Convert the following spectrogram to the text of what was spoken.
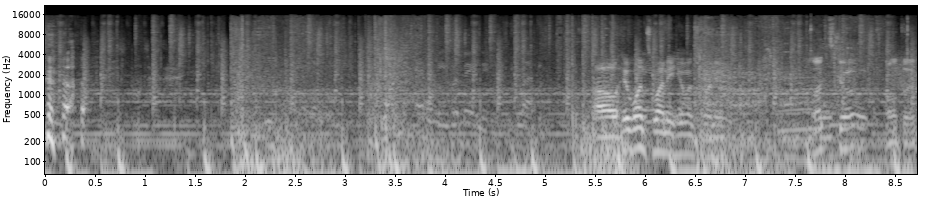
Oh, hit 120, hit 120. Let's go. All dead.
